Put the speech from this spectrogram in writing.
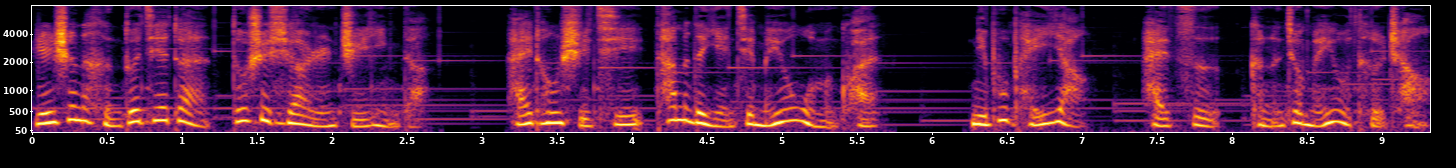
人生的很多阶段都是需要人指引的。孩童时期，他们的眼界没有我们宽，你不培养，孩子可能就没有特长。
